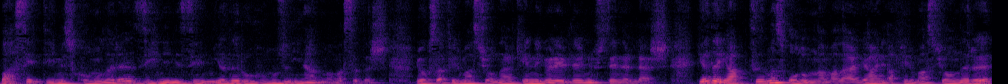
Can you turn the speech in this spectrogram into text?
bahsettiğimiz konulara zihnimizin ya da ruhumuzun inanmamasıdır. Yoksa afirmasyonlar kendi görevlerini üstlenirler. Ya da yaptığımız olumlamalar yani afirmasyonları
